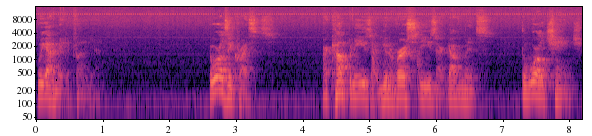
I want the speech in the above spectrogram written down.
we got to make it fun again. The world's in crisis. Our companies, our universities, our governments, the world changed.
